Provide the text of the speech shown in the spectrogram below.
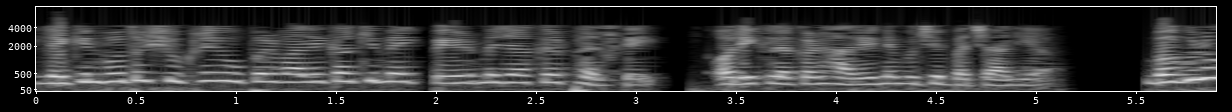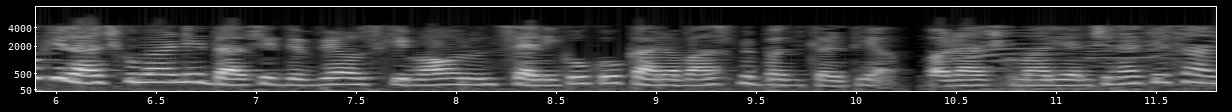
लेकिन वो तो शुक्र है ऊपर वाले का कि मैं एक पेड़ में जाकर फंस गई और एक लकड़हारे ने मुझे बचा लिया। बगुलों के राजकुमार ने दासी दिव्या, उसकी माँ और उन सैनिकों को कारावास में बंद कर दिया और राजकुमारी अंजना के साथ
